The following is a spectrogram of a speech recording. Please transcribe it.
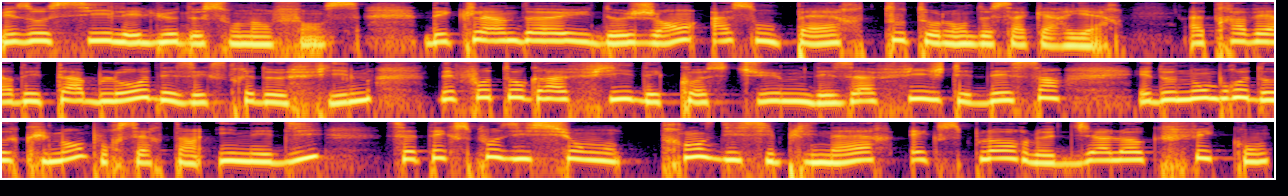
mais aussi les lieux de son enfance. Des clins d'œil de Jean à son père tout au long de sa carrière à travers des tableaux, des extraits de films, des photographies, des costumes, des affiches, des dessins et de nombreux documents, pour certains inédits, cette exposition transdisciplinaire explore le dialogue fécond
